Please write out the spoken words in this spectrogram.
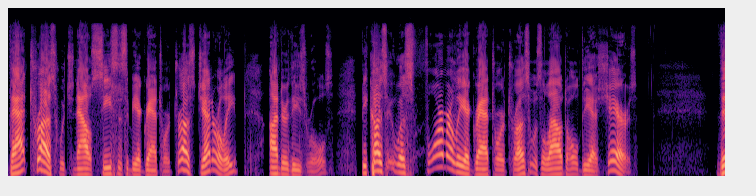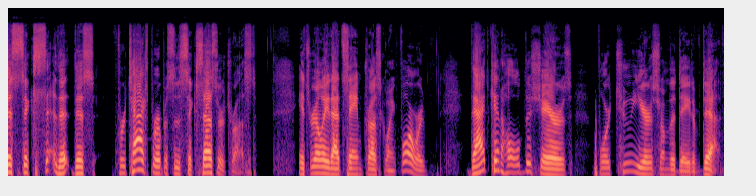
That trust, which now ceases to be a grantor trust generally under these rules, because it was formerly a grantor trust, it was allowed to hold DS shares. This, this for tax purposes, successor trust it's really that same trust going forward. That can hold the shares for two years from the date of death.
